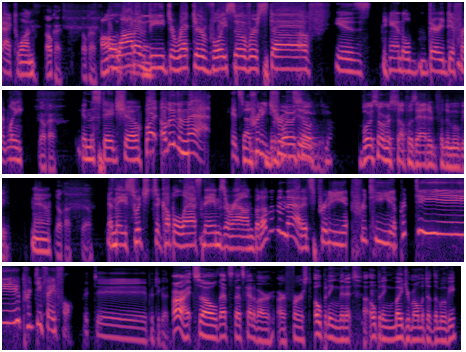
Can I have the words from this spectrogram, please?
Act One. Okay. Okay. a lot of the director voiceover stuff is handled very differently Okay. in the stage show. But other than that, it's Yeah, pretty true too. voiceover, voiceover stuff was added for the movie. Yeah. Okay. Yeah. And they switched a couple last names around, but other than that, it's pretty, pretty, pretty, pretty faithful. Pretty pretty good. All right, so that's that's kind of our our first opening minute, uh, opening major moment of the movie.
